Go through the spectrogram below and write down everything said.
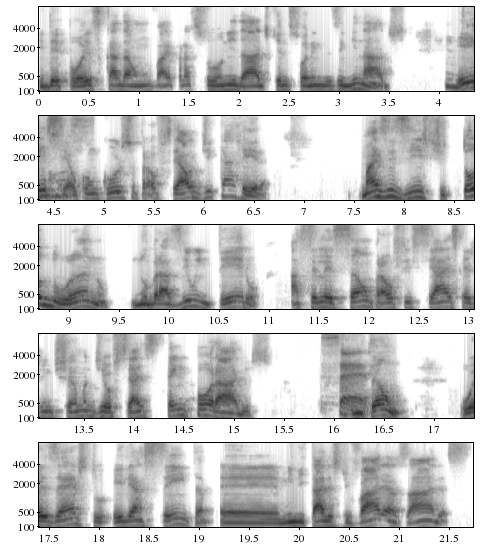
e depois cada um vai para a sua unidade que eles forem designados. Esse é o concurso para oficial de carreira. Mas existe todo ano, no Brasil inteiro, a seleção para oficiais que a gente chama de oficiais temporários. Certo. Então, o Exército ele aceita é, militares de várias áreas,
